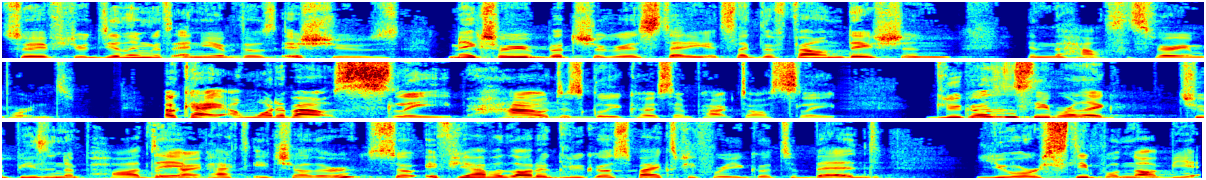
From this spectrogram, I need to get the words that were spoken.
So if you're dealing with any of those issues, make sure your blood sugar is steady. It's like the foundation in the house. It's very important. Okay, and what about sleep? How mm. does glucose impact our sleep? Glucose and sleep are like two peas in a pod. They okay. impact each other. So if you have a lot of glucose spikes before you go to bed, your sleep will not be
